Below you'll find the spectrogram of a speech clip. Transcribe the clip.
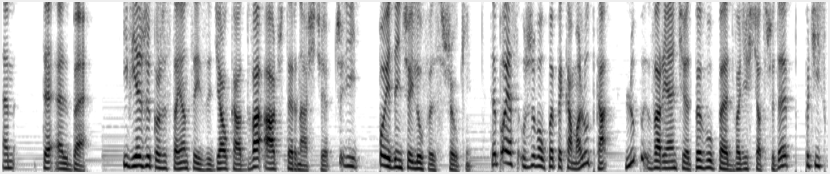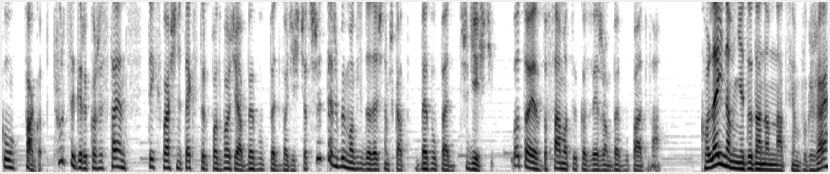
MTLB i wieży korzystającej z działka 2A14, czyli pojedynczej lufy z szyłki. Ten pojazd używał PPK malutka lub w wariancie BWP-23D pocisku Fagot. Twórcy gry korzystając z tych właśnie tekstur podwozia BWP-23 też by mogli dodać przykład BWP-30, bo to jest to samo tylko z wieżą BWP-2. Kolejną niedodaną nacją w grze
